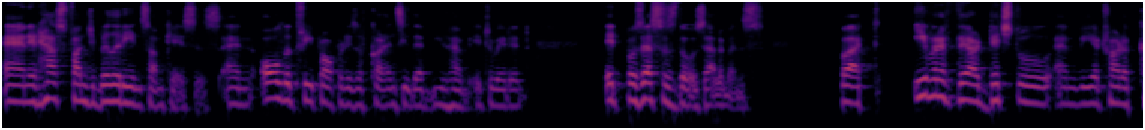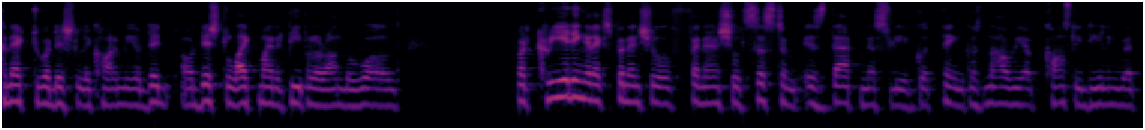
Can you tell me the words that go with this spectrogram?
and it has fungibility in some cases and all the three properties of currency that you have iterated it possesses those elements but even if they are digital and we are trying to connect to a digital economy or, di- or digital like-minded people around the world but creating an exponential financial system is that necessarily a good thing because now we are constantly dealing with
